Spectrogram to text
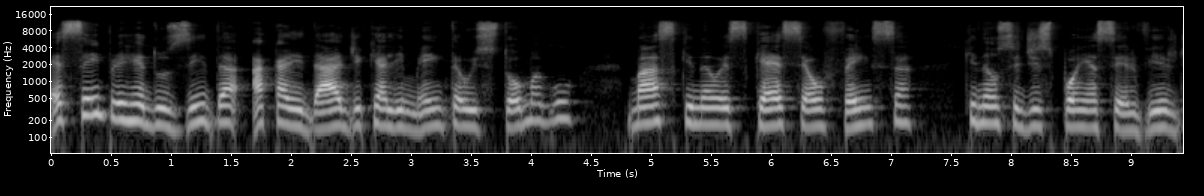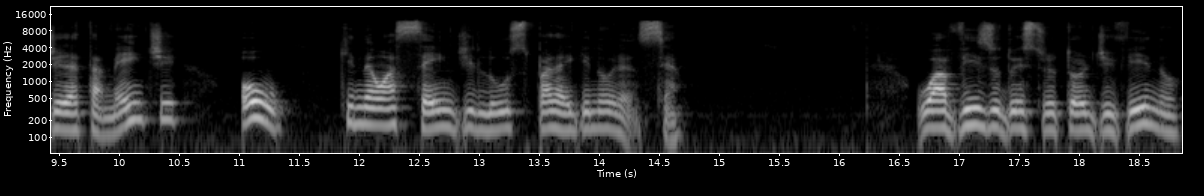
É sempre reduzida a caridade que alimenta o estômago, mas que não esquece a ofensa, que não se dispõe a servir diretamente ou que não acende luz para a ignorância. O aviso do instrutor divino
